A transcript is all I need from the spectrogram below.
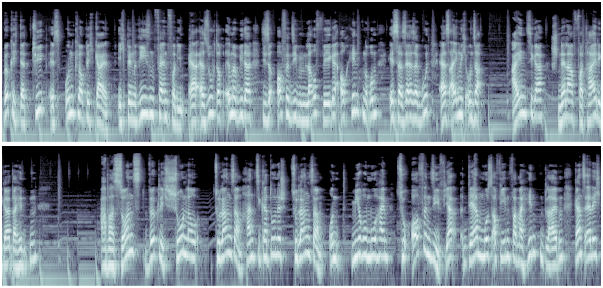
wirklich, der Typ ist unglaublich geil. Ich bin ein Riesenfan von ihm. Er, er sucht auch immer wieder diese offensiven Laufwege. Auch hintenrum ist er sehr, sehr gut. Er ist eigentlich unser einziger schneller Verteidiger da hinten. Aber sonst wirklich Schonlau zu langsam, Hansi Kadunisch zu langsam und Miro Muheim zu offensiv. Ja, der muss auf jeden Fall mal hinten bleiben. Ganz ehrlich,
